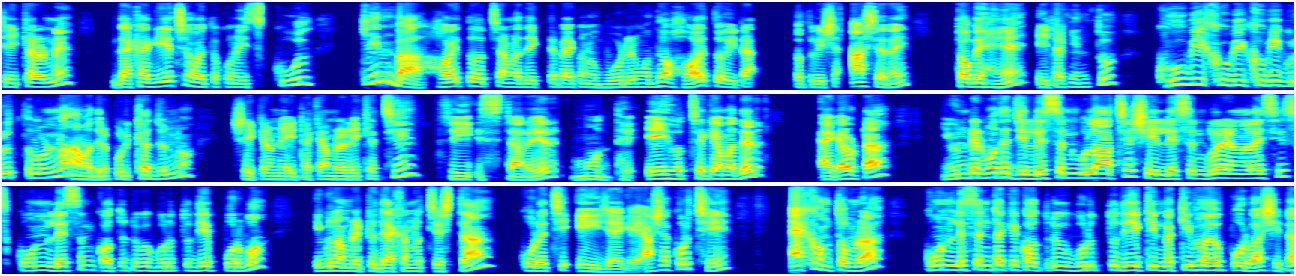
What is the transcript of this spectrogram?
সেই কারণে দেখা গিয়েছে হয়তো কোনো স্কুল কিংবা হয়তো হচ্ছে আমরা দেখতে পাই কোনো বোর্ডের মধ্যে হয়তো এটা তত বেশি আসে নাই। তবে হ্যাঁ এটা কিন্তু খুবই খুবই খুবই গুরুত্বপূর্ণ আমাদের পরীক্ষার জন্য। সেই কারণে এটাকে আমরা রেখেছি থ্রি স্টারের মধ্যে। এই হচ্ছে কি আমাদের এগারোটা ইউনিটের মধ্যে যে লেসনগুলো আছে, সেই লেসনগুলোর অ্যানালাইসিস কোন লেসন কতটুকু গুরুত্ব দিয়ে পড়ব, এগুলো আমরা একটু দেখানোর চেষ্টা করেছি এই জায়গায়। আশা করছি এখন তোমরা কোন লেসনটাকে কতটুকু গুরুত্ব দিয়ে কিংবা কীভাবে পড়বা, সেটা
